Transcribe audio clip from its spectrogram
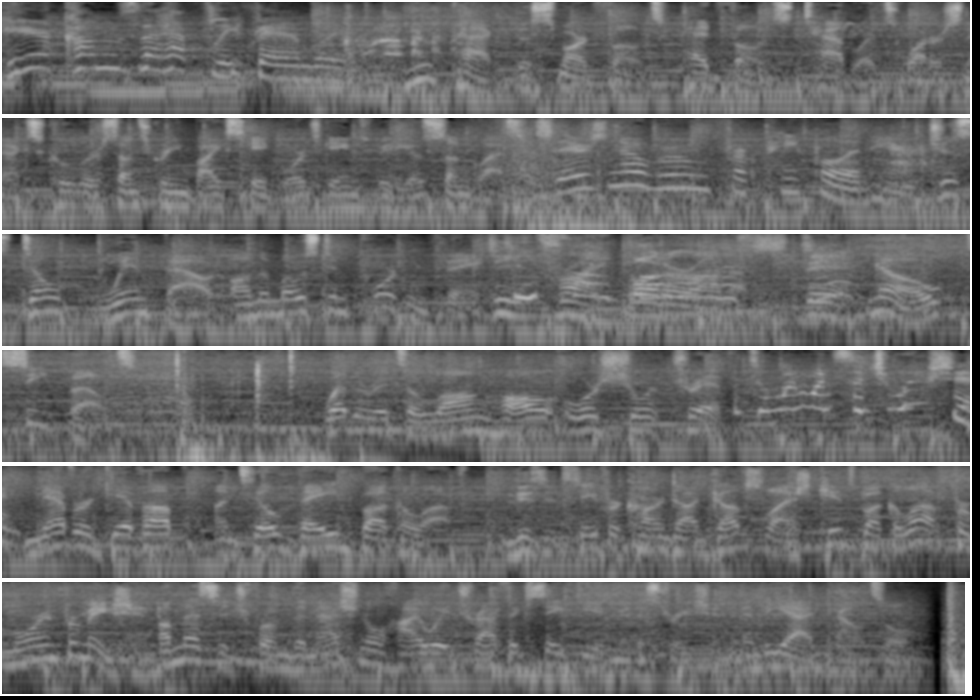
here comes the Heffley family. You've packed the smartphones, headphones, tablets, water snacks, coolers, sunscreen, bikes, skateboards, games, videos, sunglasses. There's no room for people in here. Just don't wimp out on the most important thing. Deep fried butter on a stick. No, seatbelts. Whether it's a long haul or short trip, It's a win-win situation. never give up until they buckle up. Visit safercar.gov slash kids buckle up for more information. A message from the National Highway Traffic Safety Administration and the Ad Council.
